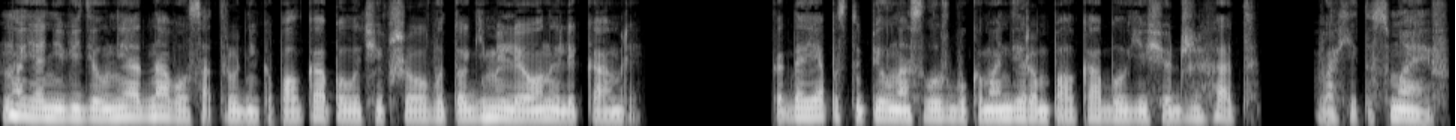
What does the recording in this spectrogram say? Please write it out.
Но я не видел ни одного сотрудника полка, получившего в итоге миллион или камри. Когда я поступил на службу, командиром полка был еще джихад, Вахит Усмаев.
